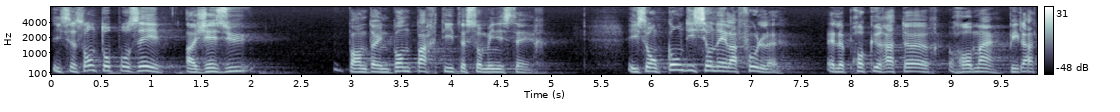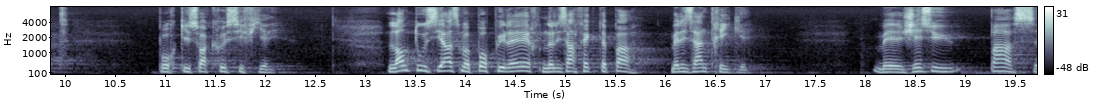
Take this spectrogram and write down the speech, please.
Ils se sont opposés à Jésus pendant une bonne partie de son ministère. Ils ont conditionné la foule et le procurateur romain, Pilate, pour qu'il soit crucifié. L'enthousiasme populaire ne les affecte pas, mais les intrigue. Mais Jésus passe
